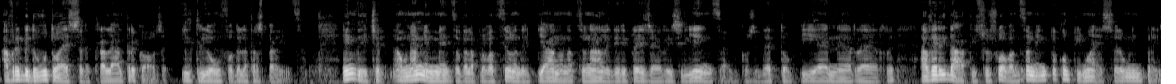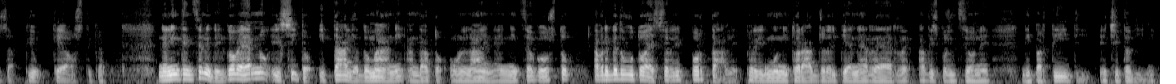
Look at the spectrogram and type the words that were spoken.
avrebbe dovuto essere, tra le altre cose, il trionfo della trasparenza. E invece, a un anno e mezzo dall'approvazione del Piano Nazionale di Ripresa e Resilienza, il cosiddetto PNRR, avere i dati sul suo avanzamento continua a essere un'impresa più che ostica. Nelle intenzioni del governo, il sito Italia Domani, andato online a inizio agosto, avrebbe dovuto essere il portale per il monitoraggio del PNRR a disposizione di partiti e cittadini.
